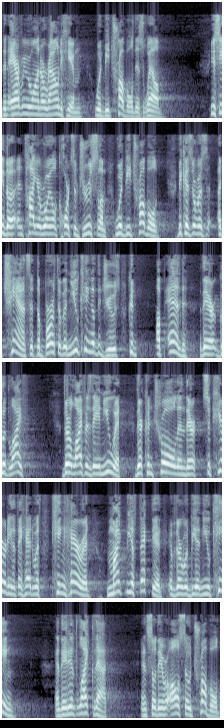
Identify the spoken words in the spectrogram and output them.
then everyone around him would be troubled as well. You see, the entire royal courts of Jerusalem would be troubled because there was a chance that the birth of a new king of the Jews could upend their good life, their life as they knew it, their control and their security that they had with King Herod might be affected if there would be a new king. And they didn't like that. And so they were also troubled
